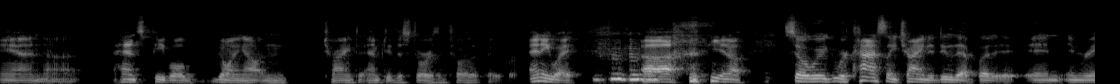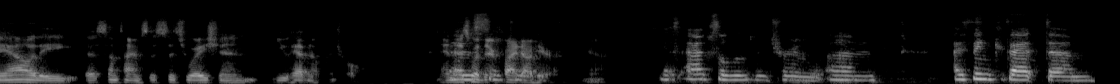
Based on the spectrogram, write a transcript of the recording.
And uh, hence people going out and trying to empty the stores of toilet paper. Anyway, uh, you know, so we're, we're constantly trying to do that, but in in reality, uh, sometimes the situation you have no control, and that that's what they so find true. out here. Yeah. Yes, absolutely true. Um, I think that um,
